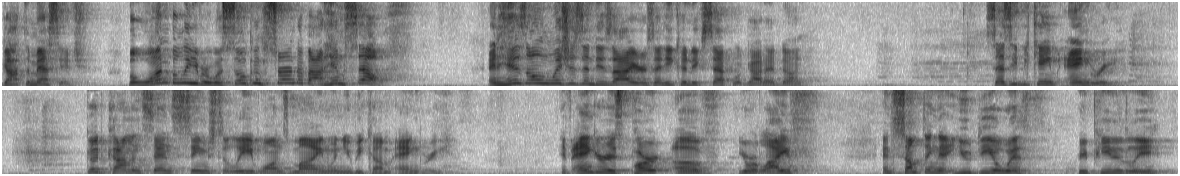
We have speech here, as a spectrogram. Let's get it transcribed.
got the message. But one believer was so concerned about himself and his own wishes and desires that he couldn't accept what God had done. Says he became angry. Good common sense seems to leave one's mind when you become angry. If anger is part of your life and something that you deal with repeatedly,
